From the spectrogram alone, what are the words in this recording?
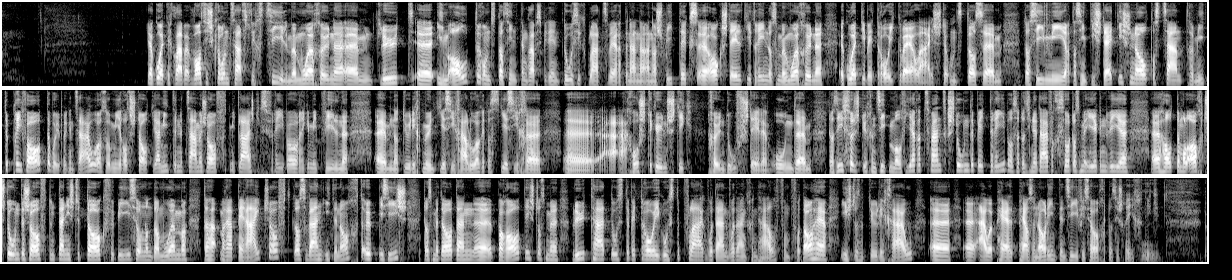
Ja gut, ich glaube, was ist grundsätzlich das Ziel? Man muss können, ähm, die Leute äh, im Alter, und da sind dann, glaube ich, bei den 1000 Plätzen werden dann eine Spitex-Angestellte äh, drin, also man muss können eine gute Betreuung gewährleisten. Und das, ähm, da sind wir, das sind die städtischen Alterszentren mit den privaten, die übrigens auch, also wir als Stadt ja mit ihnen zusammenarbeiten, mit Leistungsvereinbarungen mit vielen. Ähm, natürlich müssen die sich auch schauen, dass die sich äh, äh, auch kostengünstig können aufstellen Und ähm, das ist so, das ist durch ein 7x24-Stunden-Betrieb. Also das ist nicht einfach so, dass man irgendwie äh, halt einmal 8 Stunden schafft und dann ist der Tag vorbei, sondern da muss man, da hat man auch Bereitschaft, dass wenn in der Nacht etwas ist, dass man da dann äh, parat ist, dass man Leute hat aus der Betreuung, aus der Pflege, die dann, die dann können helfen Und von daher ist das natürlich auch, äh, äh, auch eine per personalintensive Sache, das ist richtig. Mhm.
